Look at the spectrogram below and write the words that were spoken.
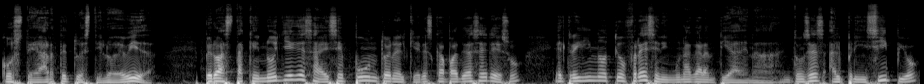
costearte tu estilo de vida. Pero hasta que no llegues a ese punto en el que eres capaz de hacer eso, el trading no te ofrece ninguna garantía de nada. Entonces, al principio,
